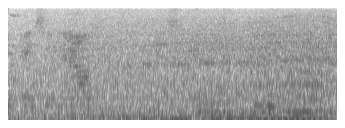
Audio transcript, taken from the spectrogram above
okay, so now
